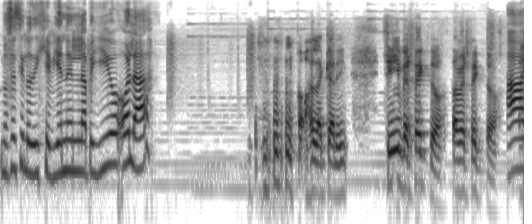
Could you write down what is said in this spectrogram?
No sé si lo dije bien el apellido. Hola. Hola, Karin. Sí, perfecto, está perfecto. Ah,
